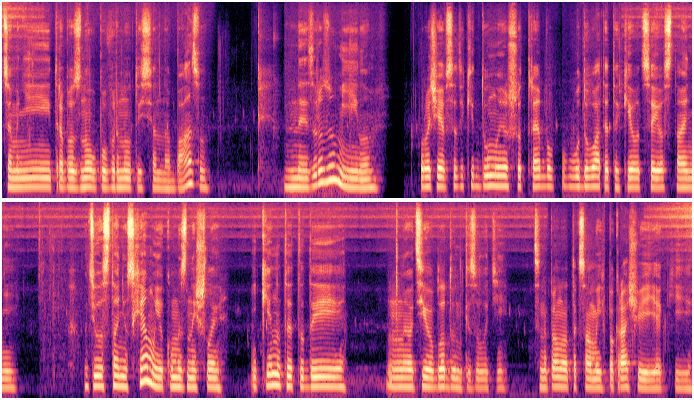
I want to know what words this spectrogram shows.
Це мені треба знову повернутися на базу. Незрозуміло. Коротше, я все-таки думаю, що треба побудувати таки оцей останній. Оцю останню схему, яку ми знайшли, і кинути туди м, оці обладунки золоті. Це, напевно, так само їх покращує, як і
